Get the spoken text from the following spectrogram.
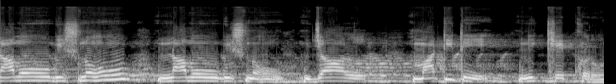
নমো বিষ্ণু নমো বিষ্ণু। জল মাটিতে নিক্ষেপ করুন।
